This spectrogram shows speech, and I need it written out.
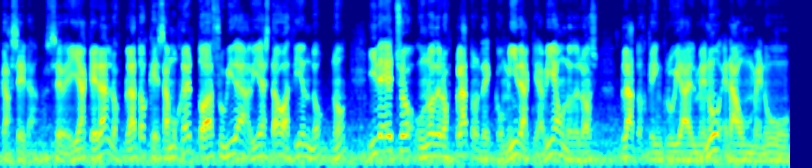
casera. Se veía que eran los platos que esa mujer toda su vida había estado haciendo, ¿no? Y de hecho, uno de los platos de comida que había, uno de los platos que incluía el menú, era un menú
